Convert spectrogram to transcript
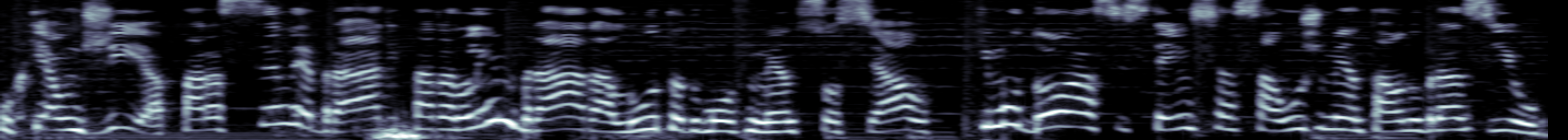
Porque é um dia para celebrar e para lembrar a luta do movimento social que mudou a assistência à saúde mental no Brasil,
